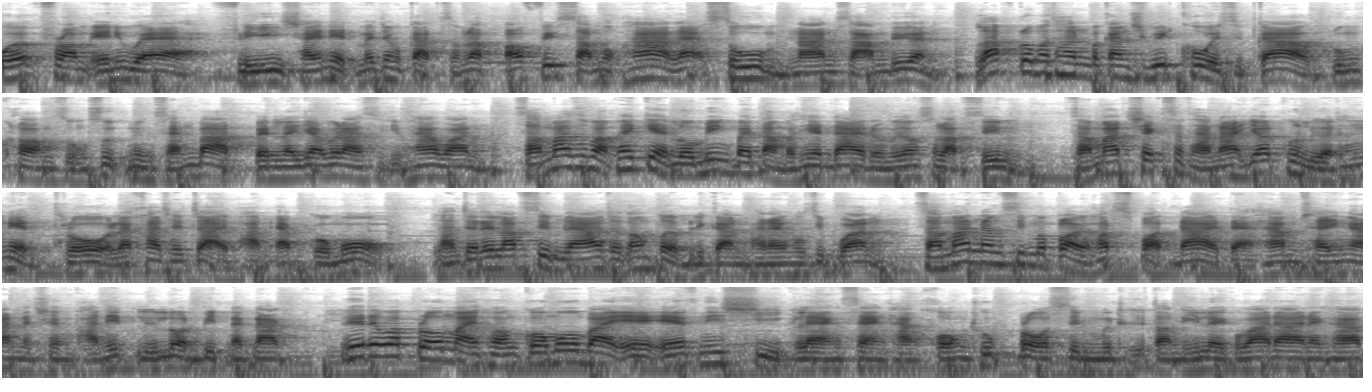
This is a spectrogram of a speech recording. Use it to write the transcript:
Work from Anywhere ฟรีใช้เน็ตไม่จำกัดสำหรับ Office 365 และ Zoom นาน 3 เดือน รับกรมธรรม์ประกันชีวิตโควิด -19 คุ้มครองสูงสุด 100,000 บาท เป็นระยะเวลา 45 วัน สามารถสมัครแพ็กเกจโรมมิ่งไปต่างประเทศได้โดยไม่ต้องสลับซิม สามารถเช็คสถานะยอดคนเหลือทั้งเน็ตโทรและค่าใช้จ่ายผ่านแอป Gomo หลังจากได้รับซิมแล้วจะต้องเปิดบริการภายใน 60 วัน สามารถนำซิมมาปล่อยฮอตสปอตได้แต่ห้ามใช้งานในเชิงพาณิชย์หรือโหลดบิตหนักๆ เรียกได้ว่าโปรใหม่ของ Gomo by AF นี่ฉีกแรงแซงทางโค้งทุกโปรซิมมือถือตอนนี้เลยก็ว่าได้นะครับ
